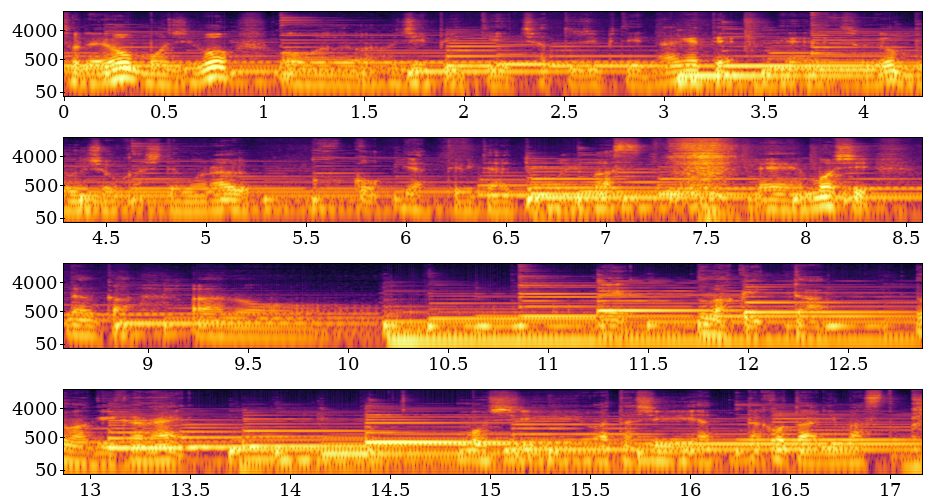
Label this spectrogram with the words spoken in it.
それを文字を GPT チャット GPT に投げて、えー、それを文章化してもらう。ここやってみたいと思います、えー、もしなんかあのまくいかない。もし私やったことありますとか、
